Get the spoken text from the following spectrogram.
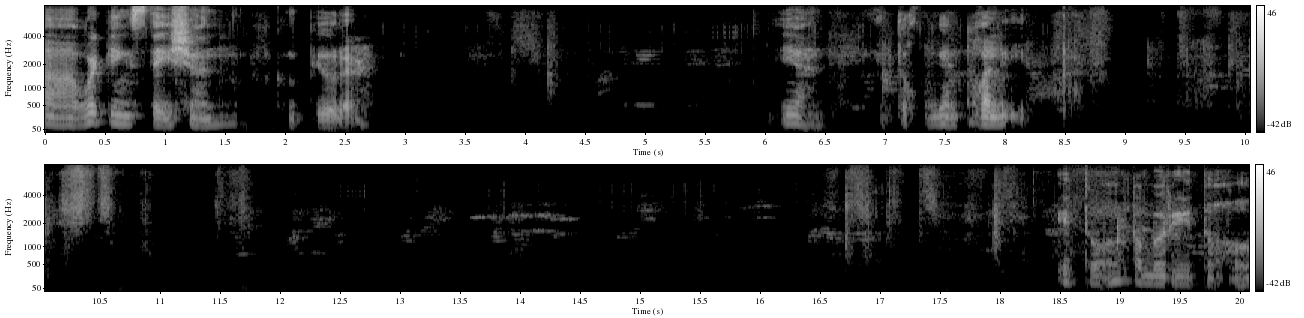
uh, working station computer. Yan. Ito, ganito kaliit. Ito ang paborito ko.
